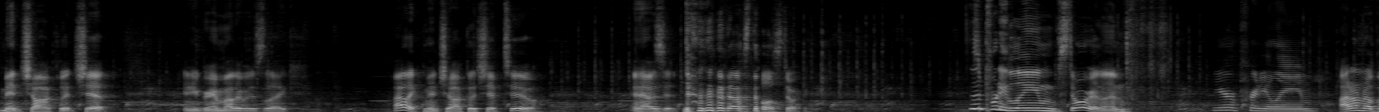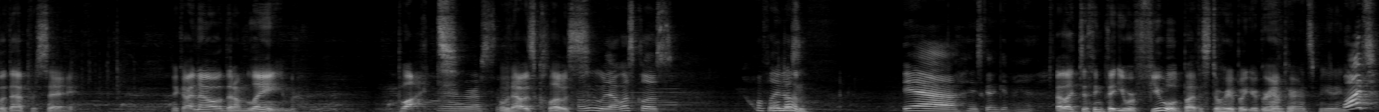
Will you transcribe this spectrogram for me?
mint chocolate chip and your grandmother was like, I like mint chocolate chip too. And that was it. that was the whole story. This is a pretty lame story, Lynn. You're pretty lame. I don't know about that per se. Like, I know that I'm lame. But. Yeah, the rest of Oh, that was close. Ooh, that was close. Hopefully well it doesn't. done. Yeah, he's gonna give me it. I like to think that you were fueled by the story about your grandparents meeting. What?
